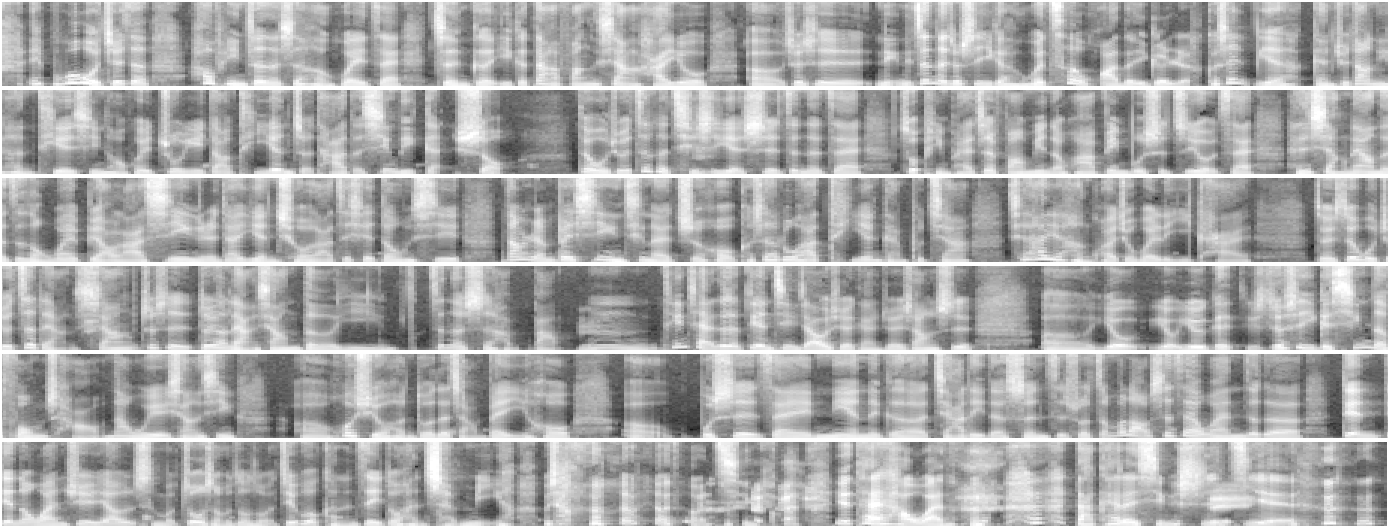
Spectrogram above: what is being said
哎、欸，不过我觉得浩平真的是很会在整个一个大方向，还有呃，就是你你真的就是一个很会策划的一个人。可是也感觉到你很贴心哈，会注意到体验者他的心理感受。对，我觉得这个其实也是真的，在做品牌这方面的话，并不是只有在很响亮的这种外表啦、吸引人家眼球啦这些东西。当人被吸引进来之后，可是如果他体验感不佳，其实他也很快就会离开。对，所以我觉得这两相就是都要两相得宜，真的是很棒。嗯，听起来这个电竞教学感觉上是呃有有有一个就是一个新的风潮。那我也相信。呃，或许有很多的长辈以后，呃，不是在念那个家里的孙子说怎么老是在玩这个电电动玩具，要什么做什么做什么，结果可能自己都很沉迷，不晓得有这种情况，因为太好玩了，打开了新世界。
